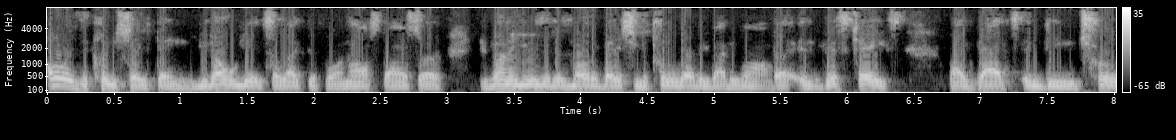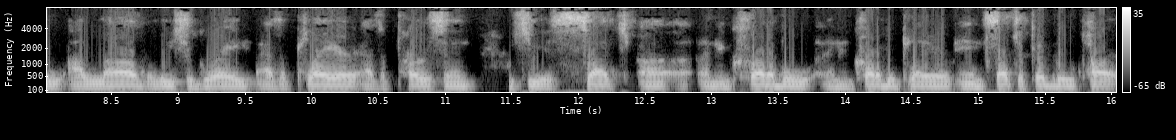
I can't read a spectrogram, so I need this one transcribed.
always the cliche thing. You don't get selected for an all star, so you're going to use it as motivation to prove everybody wrong. But in this case, like that's indeed true. I love Allisha Gray as a player, as a person. She is such a, an incredible, an incredible player and such a pivotal part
